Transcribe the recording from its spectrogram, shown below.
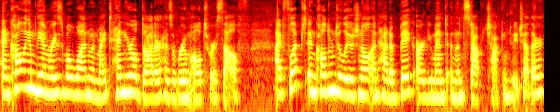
and calling him the unreasonable one when my 10-year-old daughter has a room all to herself. I flipped and called him delusional and had a big argument and then stopped talking to each other.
